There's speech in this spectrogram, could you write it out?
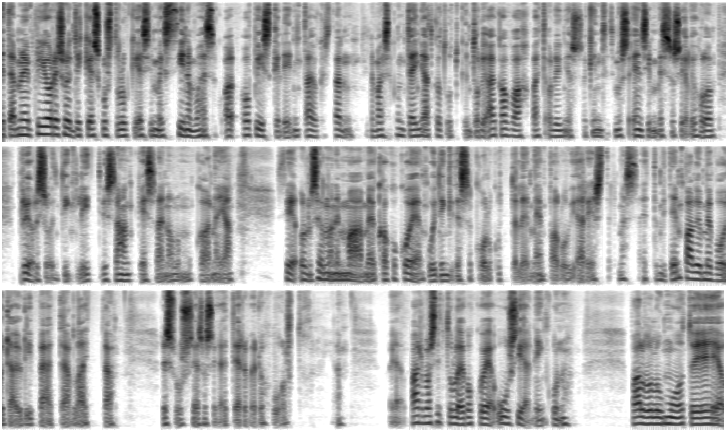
Ja tämmöinen priorisointikeskustelukin esimerkiksi siinä vaiheessa, kun opiskelin, tai oikeastaan siinä vaiheessa, kun tein jatkotutkinto, oli aika vahva, että olin jossakin ensimmäisessä sosiaalihuollon priorisointiin liittyvissä hankkeissa en ollut mukana. Ja se on sellainen maailma, joka koko ajan kuitenkin tässä kolkuttelee meidän palvelujärjestelmässä, että miten paljon me voidaan ylipäätään laittaa resursseja sosiaali- ja terveydenhuoltoon. Ja, ja varmasti tulee koko ajan uusia niin kuin, palvelumuotoja ja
